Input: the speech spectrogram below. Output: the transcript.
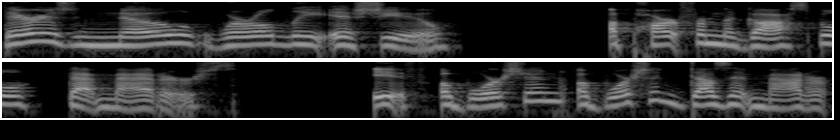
There is no worldly issue apart from the gospel that matters. If abortion, abortion doesn't matter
